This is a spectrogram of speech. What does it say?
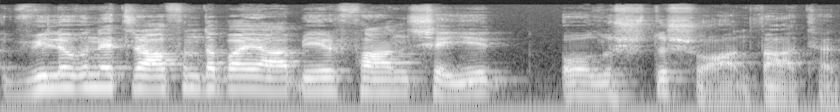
Willow'un etrafında bayağı bir fan şeyi oluştu şu an zaten.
